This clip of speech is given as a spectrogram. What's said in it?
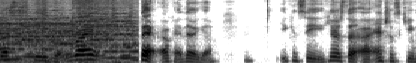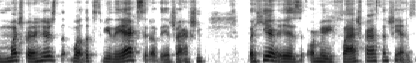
Justice League, right there. Okay, there you go. You can see here's the uh, entrance queue much better. Here's the, what looks to be the exit of the attraction. But here is, or maybe flash pass than she has.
